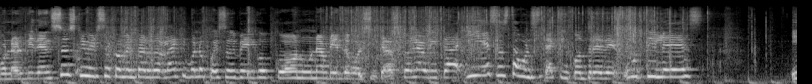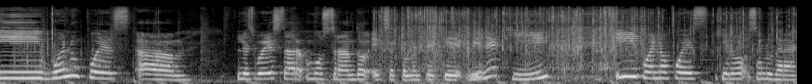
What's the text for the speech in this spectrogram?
Pero bueno, olviden suscribirse, comentar, dar like. Y bueno, pues hoy vengo con una abriendo bolsitas con Laurita. Y es esta bolsita que encontré de útiles. Y bueno, pues les voy a estar mostrando exactamente qué viene aquí. Y bueno, pues quiero saludar a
